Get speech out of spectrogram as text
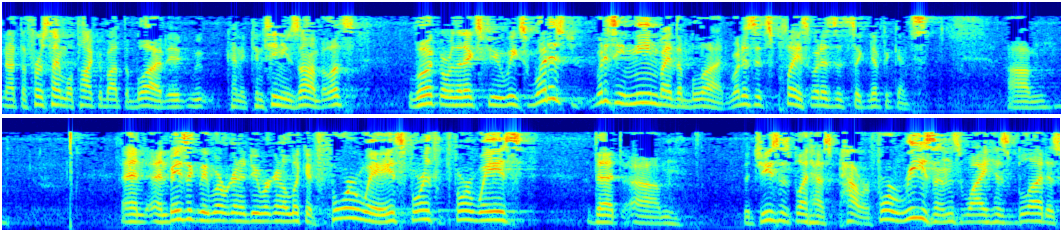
not the first time we'll talk about the blood. It kind of continues on, but let's look over the next few weeks. What, is, what does he mean by the blood? What is its place? What is its significance? Um, and, and basically, what we're going to do, we're going to look at four ways, four, four ways that, um, that Jesus' blood has power, four reasons why his blood is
